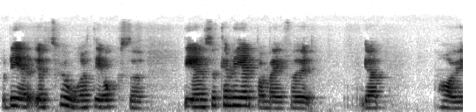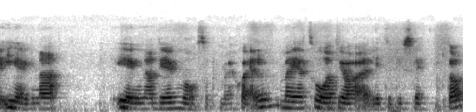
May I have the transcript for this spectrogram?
För det, jag tror att det också, dels så kan det hjälpa mig för jag har ju egna, egna diagnoser själv. Men jag tror att jag är lite dyslektiker.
